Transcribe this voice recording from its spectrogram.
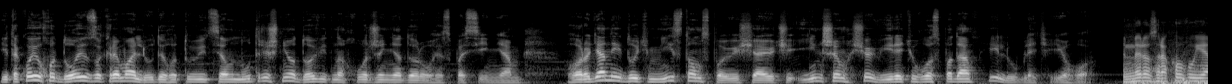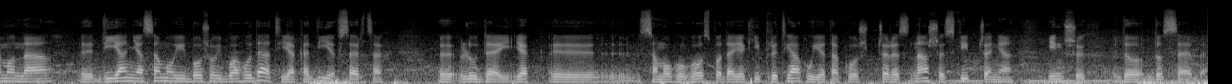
І такою ходою, зокрема, люди готуються внутрішньо до віднаходження дороги спасіння. Городяни йдуть містом, сповіщаючи іншим, що вірять у Господа і люблять його. My rozrachowujemy na e, діяння самої Божої благодаті, яка діє в серцях е, людей, як е, самого Господа, який притягує також через наше свідчення інших до, до себе.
